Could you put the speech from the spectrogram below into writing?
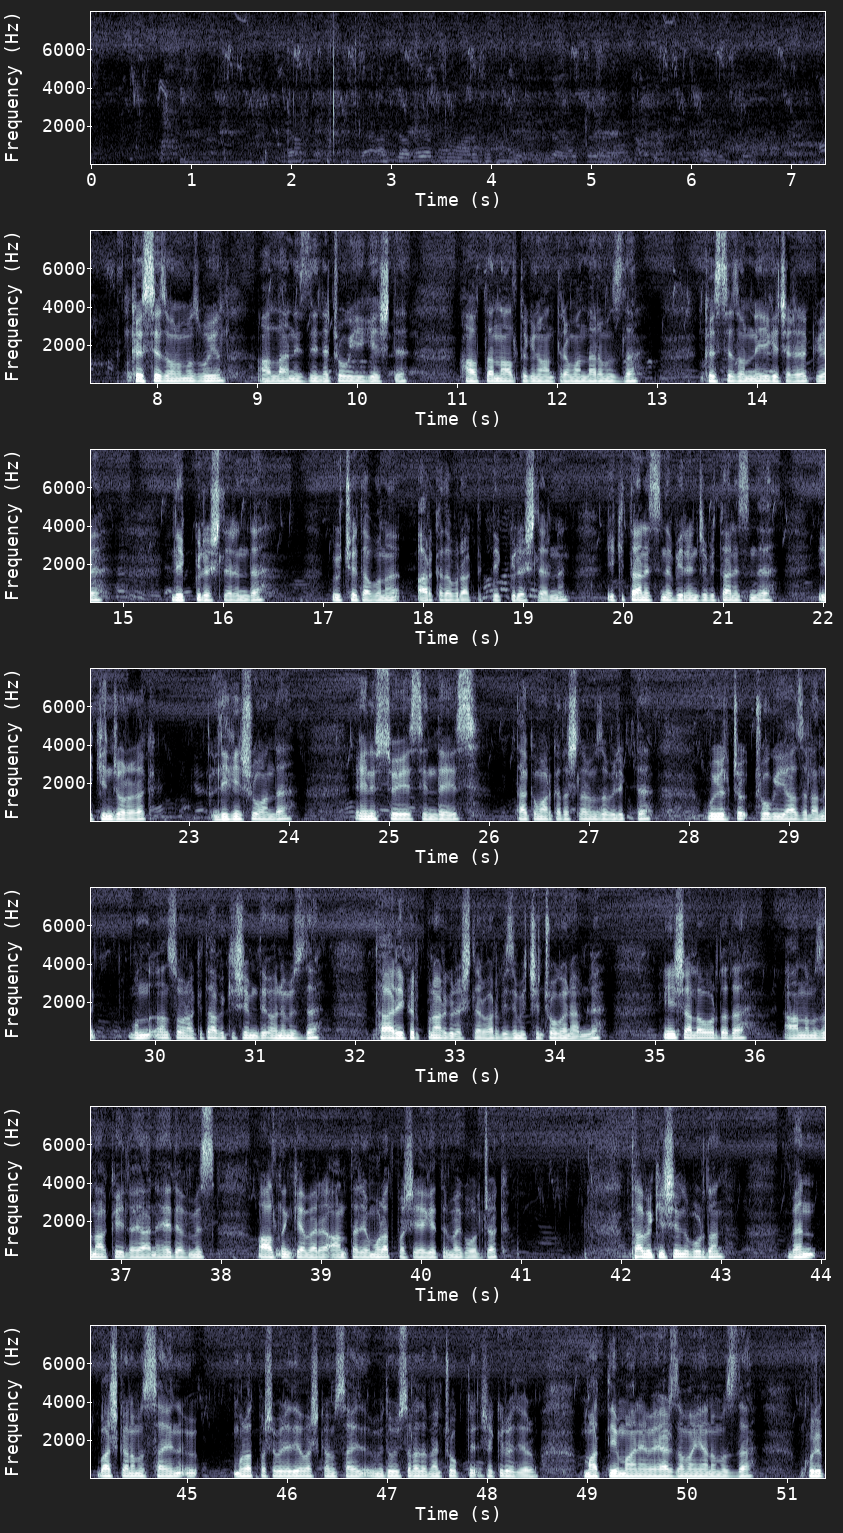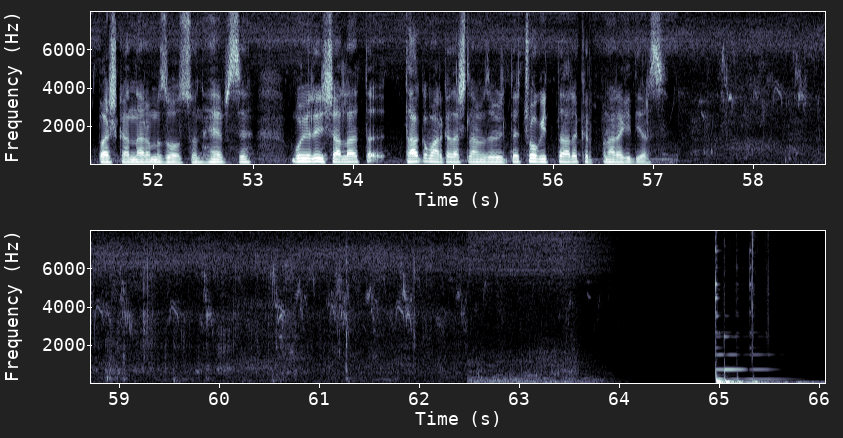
Kış sezonumuz bu yıl Allah'ın izniyle çok iyi geçti. Haftanın 6 günü antrenmanlarımızla kış sezonunu iyi geçirerek ve lig güreşlerinde 3 etabını arkada bıraktık lig güreşlerinin. İki tanesinde birinci, bir tanesinde ikinci olarak ligin şu anda en üst seviyesindeyiz. Takım arkadaşlarımızla birlikte bu yıl çok, çok iyi hazırlandık. Bundan sonraki tabii ki şimdi önümüzde tarihi Kırkpınar güreşleri var. Bizim için çok önemli. İnşallah orada da alnımızın akıyla yani hedefimiz altın kemeri Antalya Muratpaşa'ya getirmek olacak. Tabii ki şimdi buradan ben başkanımız Sayın Muratpaşa Belediye Başkanımız Sayın Ümit Uysal'a da ben çok teşekkür ediyorum. Maddi manevi her zaman yanımızda. Kulüp başkanlarımız olsun hepsi. Bu yıl inşallah ta- takım arkadaşlarımızla birlikte çok iddialı Kırkpınar'a gidiyoruz.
